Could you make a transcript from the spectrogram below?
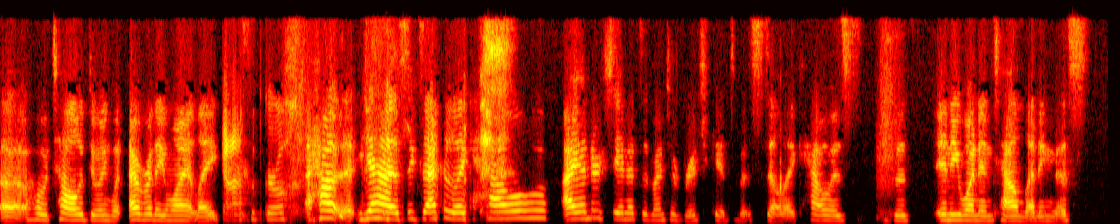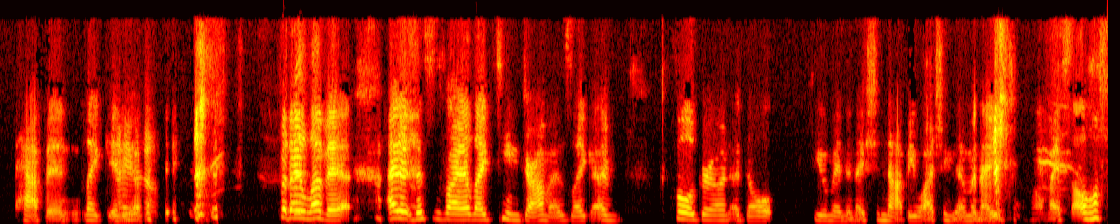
a hotel doing whatever they want. Like Gossip Girl. how? Yes, exactly. Like how? I understand it's a bunch of rich kids, but still, like how is the anyone in town letting this happen? Like any I of know. it. but I love it. I this is why I like teen dramas. Like I'm full grown adult human and I should not be watching them and I can't help myself.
